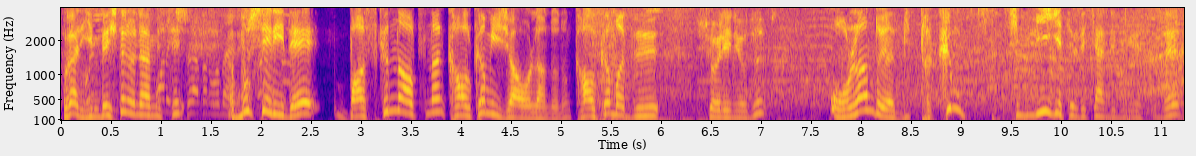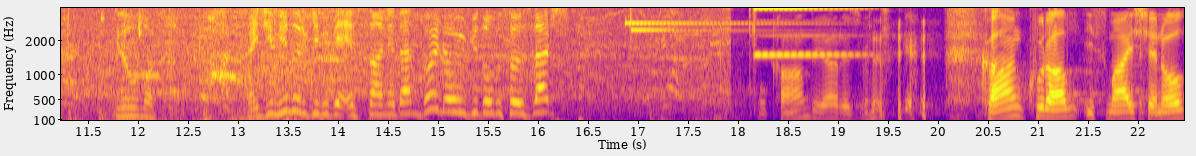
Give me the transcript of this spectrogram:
Fakat 25'ten önemlisi bu seride baskının altından kalkamayacağı Orlando'nun kalkamadığı söyleniyordu. Orlando'ya bir takım kimliği getirdi kendi bünyesinde. İnanılmaz. Reggie Miller gibi bir efsaneden böyle övgü dolu sözler. Kaan'dı ya resmen. Kaan Kural, İsmail Şenol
